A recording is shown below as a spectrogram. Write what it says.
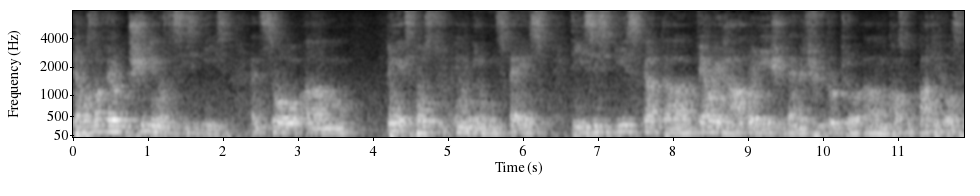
there was not very good shielding of the CCDs. And so um, being exposed to in, in, in, space, the CCDs got uh, very hard radiation damage due to um, cosmic particles,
